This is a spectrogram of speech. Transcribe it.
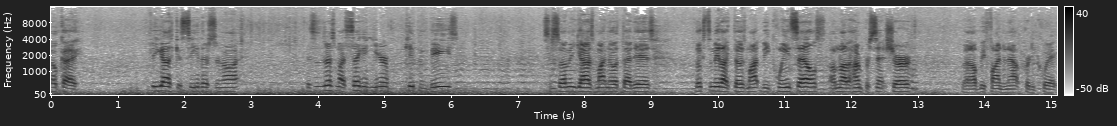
Okay, if you guys can see this or not, this is just my second year keeping bees. So some of you guys might know what that is. Looks to me like those might be queen cells. I'm not 100% sure, but I'll be finding out pretty quick.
